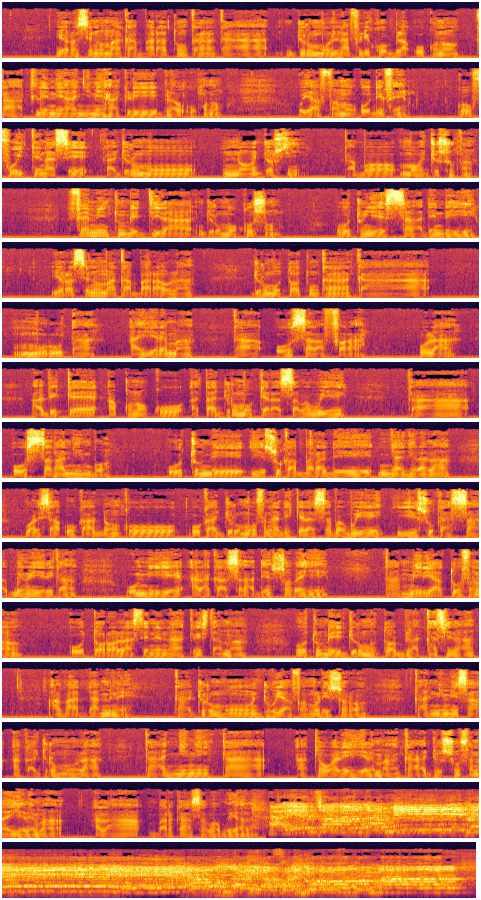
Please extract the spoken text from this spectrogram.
yɔrɔ senuma ka baara tun ka kan ka jurumu lafiliko bila u kɔnɔ ka tilennenya ɲini hakili bila u kɔnɔ o y'a faamu o de fɛ ko foyi tɛna se ka jurumu nɔ jɔsi ka bɔ mɔgɔ jusu kan fɛn min tun bɛ dila jurumu kosɔn o tun ye sagaden de ye yɔrɔ senuma ka baaraw la jurumutɔ tun ka kan ka muru ta a yɛrɛ ma ka o saga faga o la a bɛ kɛ a kɔnɔ ko a ta jurumu kɛra sababu ye ka o saga nin bɔ o tun bɛ yesu ka baara de ɲɛ jira la walisa o k'a dɔn ko o ka jurumu fana de kɛra sababu ye yesu ka sa gbɛngɛ yiri kan o min ye ala ka sagaden sɔbɛ ye k'a miiriya to fana o tɔɔrɔ lasenin na krista ma o tun bɛ jurumutɔ bila kasi la a b'a daminɛ ka jurumuw juguya faamuli sɔrɔ ka nimisa a ka jurumuw la k'a ɲini ka a kɛwale yɛlɛma ka josu fana yɛlɛma ala barika sababuya la. a ye jɔn ka mi.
